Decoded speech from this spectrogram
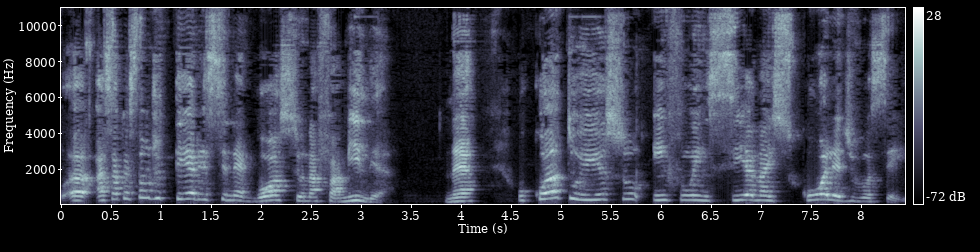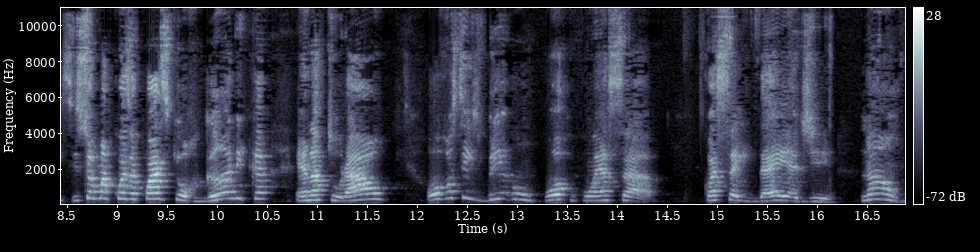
uh, essa questão de ter esse negócio na família né? O quanto isso influencia na escolha de vocês? Isso é uma coisa quase que orgânica, é natural? Ou vocês brigam um pouco com essa, com essa ideia de não,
